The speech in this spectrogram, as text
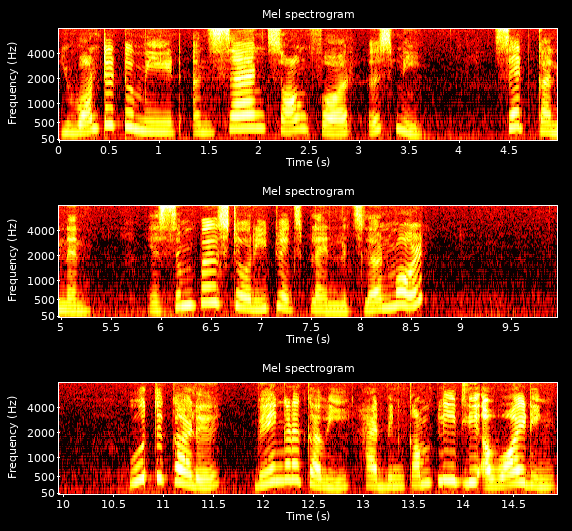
you wanted to meet and sang song for is me, said Kannan. A simple story to explain. Let's learn more. Oothukkadu Venkata Kavi had been completely avoiding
